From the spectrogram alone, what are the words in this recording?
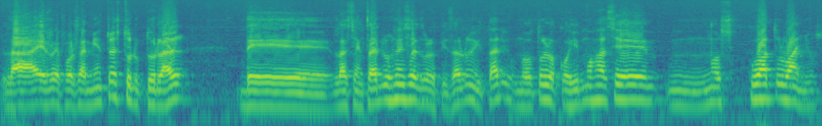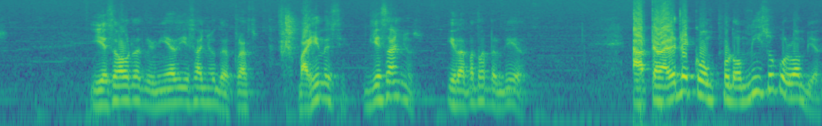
el reforzamiento estructural de la central de urgencias del hospital unitario, nosotros lo cogimos hace unos cuatro años y esa obra tenía 10 años de atraso. Imagínense, 10 años y la pata perdida. A través de Compromiso Colombia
